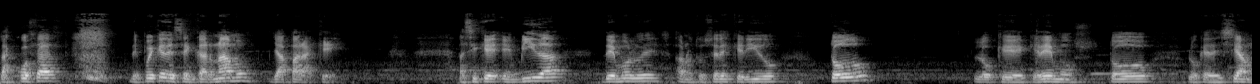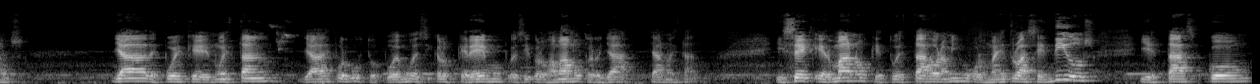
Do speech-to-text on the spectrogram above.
Las cosas, después que desencarnamos, ya para qué. Así que en vida, démosles a nuestros seres queridos todo lo que queremos, todo lo que deseamos. Ya después que no están, ya es por gusto. Podemos decir que los queremos, podemos decir que los amamos, pero ya, ya no están. Y sé, hermano, que tú estás ahora mismo con los maestros ascendidos y estás con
